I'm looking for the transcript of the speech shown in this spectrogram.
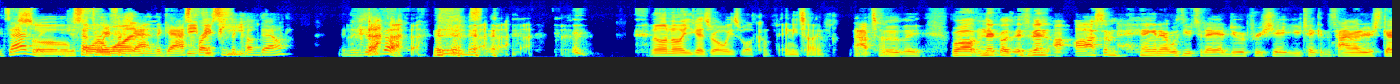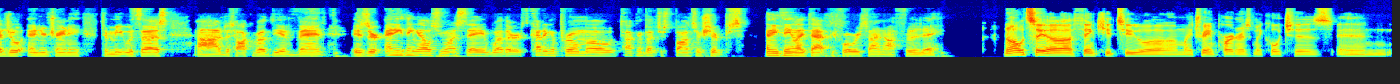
Exactly. So, you just have to wait for ga- the gas prices to come down, and you're good to go. no, no, you guys are always welcome anytime. anytime. Absolutely. Well, Nicholas, it's been awesome hanging out with you today. I do appreciate you taking the time out of your schedule and your training to meet with us uh, to talk about the event. Is there anything else you want to say, whether it's cutting a promo, talking about your sponsorships, anything like that before we sign off for the day? No, I would say uh thank you to uh my training partners, my coaches, and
